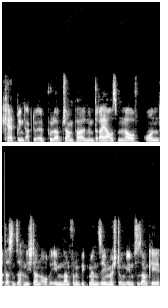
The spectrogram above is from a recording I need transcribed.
Cat bringt aktuell Pull-Up-Jumper, nimmt Dreier aus dem Lauf und das sind Sachen, die ich dann auch eben dann von einem Big Man sehen möchte, um eben zu sagen, okay,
